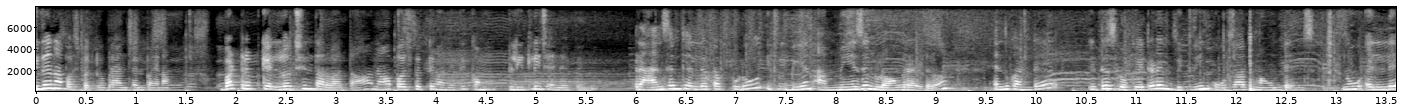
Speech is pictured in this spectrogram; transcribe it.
ఇదే నా పర్స్పెక్టివ్ బ్రాన్సన్ పైన బట్ ట్రిప్కి వెళ్ళొచ్చిన తర్వాత నా పర్స్పెక్టివ్ అనేది కంప్లీట్లీ చేంజ్ అయిపోయింది ట్రాన్సన్కి వెళ్ళేటప్పుడు it will be an amazing long ride ఎందుకంటే it is located in between Ozark mountains నువ్వు వెళ్ళే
